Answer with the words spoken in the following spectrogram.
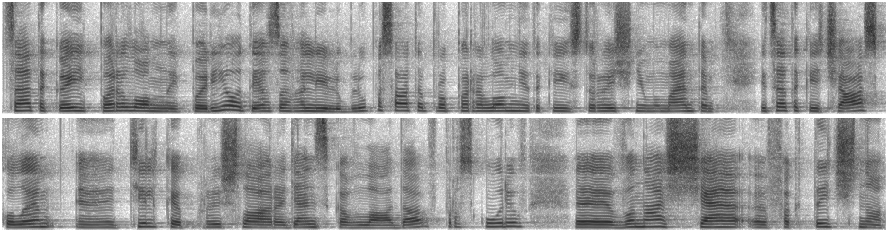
Це такий переломний період. Я взагалі люблю писати про переломні такі історичні моменти. І це такий час, коли е, тільки прийшла радянська влада в Проскурів, е, вона ще е, фактично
